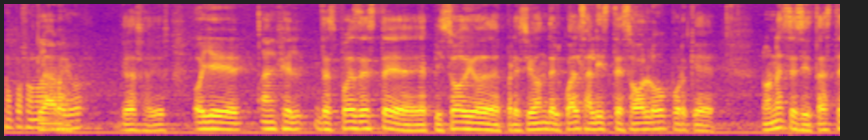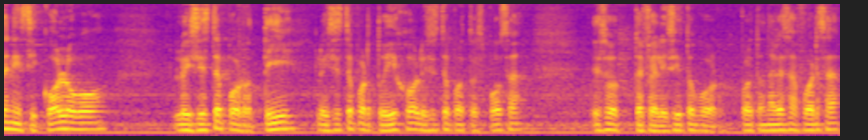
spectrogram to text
No pasó nada Claro. mayor. Gracias a Dios. Oye, Ángel, después de este episodio de depresión del cual saliste solo porque no necesitaste ni psicólogo, lo hiciste por ti, lo hiciste por tu hijo, lo hiciste por tu esposa. Eso te felicito por, por tener esa fuerza.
